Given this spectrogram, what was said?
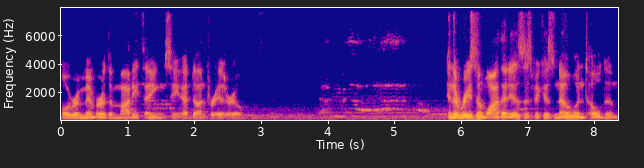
or remember the mighty things he had done for Israel. And the reason why that is is because no one told him.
